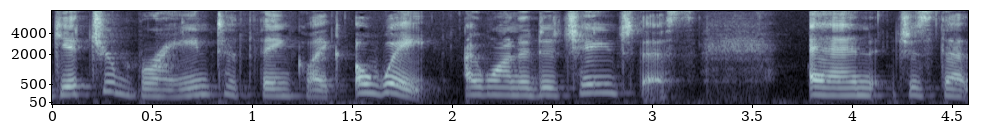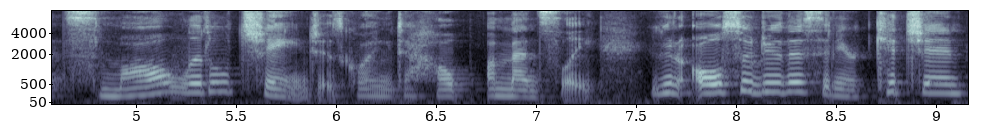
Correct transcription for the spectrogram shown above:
get your brain to think like, oh wait, I wanted to change this. And just that small little change is going to help immensely. You can also do this in your kitchen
